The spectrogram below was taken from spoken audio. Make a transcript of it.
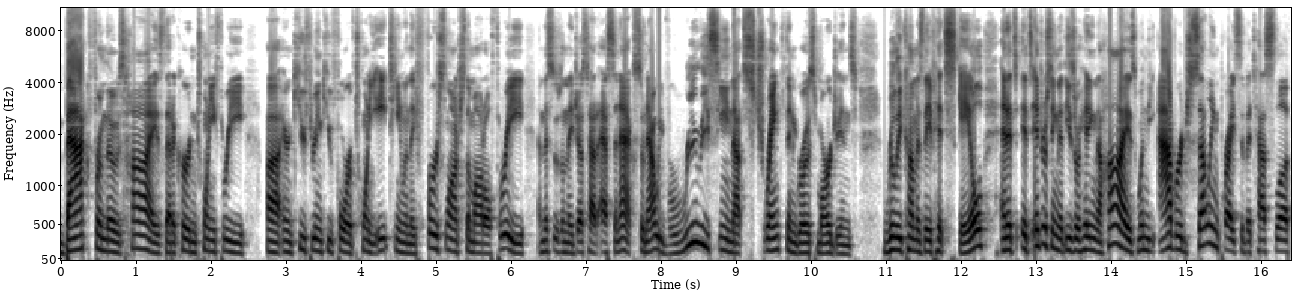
back from those highs that occurred in 23 uh, in Q3 and Q4 of 2018 when they first launched the Model 3, and this was when they just had S and X. So now we've really seen that strength in gross margins really come as they've hit scale. And it's it's interesting that these are hitting the highs when the average selling price of a Tesla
